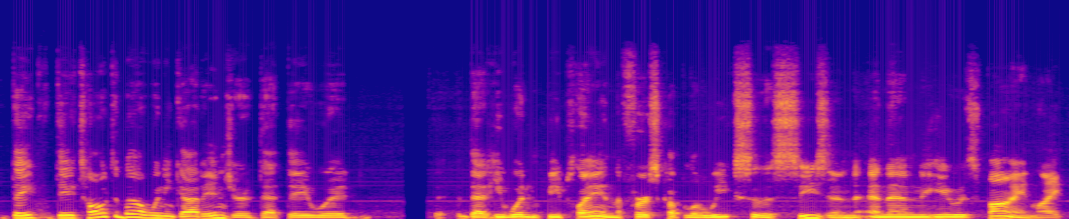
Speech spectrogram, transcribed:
they they talked about when he got injured that they would that he wouldn't be playing the first couple of weeks of the season, and then he was fine. Like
